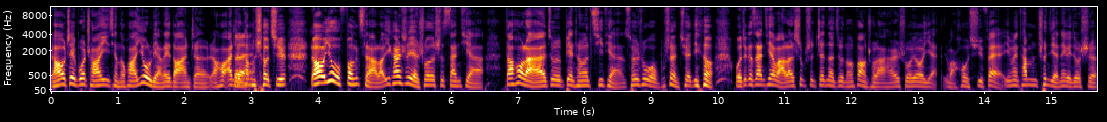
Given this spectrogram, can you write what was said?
然后这波朝阳疫情的话，又连累到安贞，然后安贞他们社区，然后又封起来了。一开始也说的是三天，到后来就是变成了七天。所以说我不是很确定，我这个三天完了是不是真的就能放出来，还是说要延往后续费？因为他们春节那个就是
